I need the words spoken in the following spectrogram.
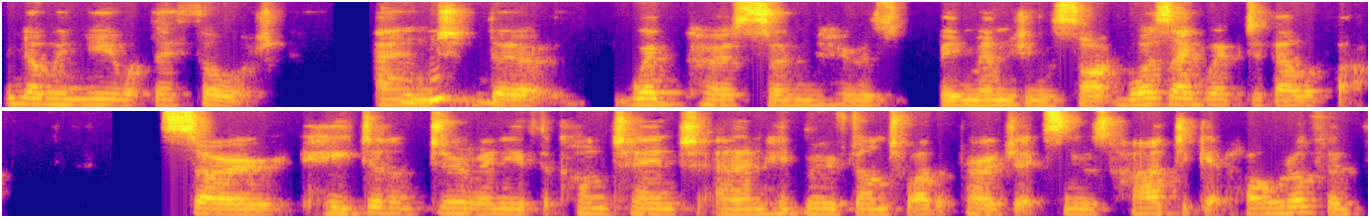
nowhere near what they thought. And mm-hmm. the web person who has been managing the site was a web developer. So he didn't do any of the content and he'd moved on to other projects and he was hard to get hold of. And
